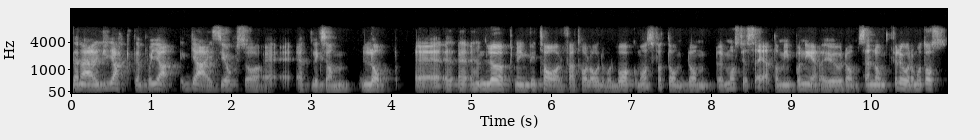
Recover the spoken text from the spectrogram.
den här jakten på guys är också eh, ett liksom lopp eh, eh, en löpning vi tar för att hålla Oddevall bakom oss. För att de, de, det måste jag säga att de imponerar ju. De, sen de förlorade mot oss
